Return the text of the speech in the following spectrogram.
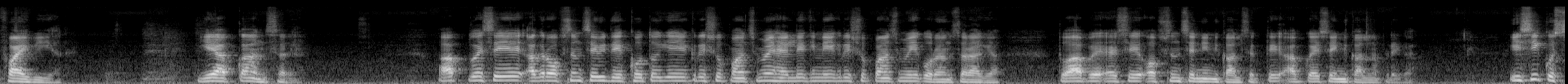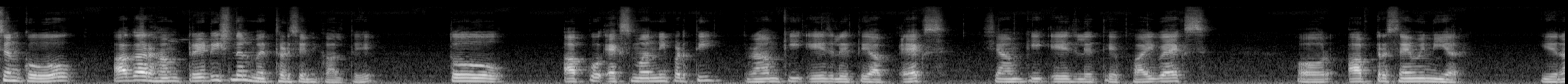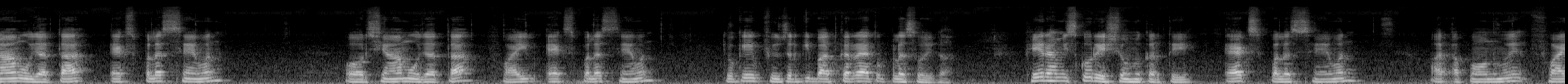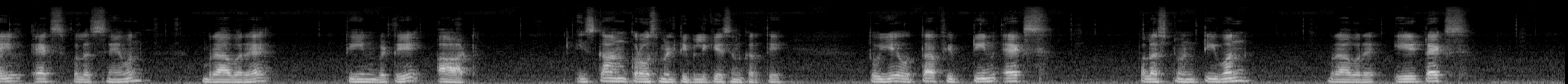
फाइव ईयर ये आपका आंसर है। आप वैसे अगर ऑप्शन से भी देखो तो ये एक रेशो पाँच में है, लेकिन एक रेशो पाँच में एक और आंसर आ गया। तो आप ऐसे ऑप्शन से नहीं निकाल सकते, आपको ऐसे ही निकालना पड़ेगा। इसी क्वेश्चन को अगर हम ट्रेडिशनल मेथड से निकालते तो आपको एक्स माननी पड़ती। राम की एज लेते आप एक्स श्याम की एज लेते फाइव एक्स और आफ्टर सेवन ईयर ये राम हो जाता एक्स प्लस सेवन और श्याम हो जाता फाइव एक्स प्लस सेवन क्योंकि फ्यूचर की बात कर रहा है तो प्लस होएगा। फिर हम इसको रेशियो में करते एक्स प्लस सेवन और अपॉन में फाइव एक्स प्लस सेवन बराबर है तीन बटे आठ। इसका हम क्रॉस मल्टीप्लिकेशन करते। तो ये होता fifteen x plus twenty one बराबर है eight x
